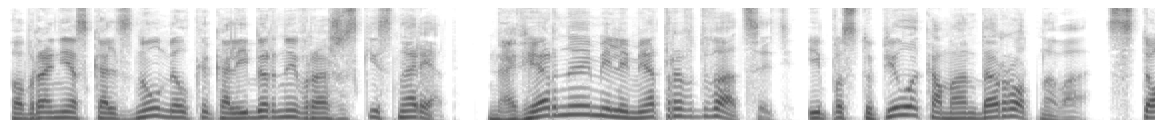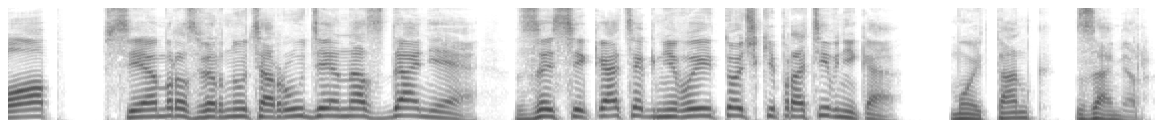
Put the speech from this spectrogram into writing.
По броне скользнул мелкокалиберный вражеский снаряд. Наверное, миллиметров двадцать. И поступила команда Ротного. «Стоп! Всем развернуть орудие на здание! Засекать огневые точки противника!» Мой танк замер.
